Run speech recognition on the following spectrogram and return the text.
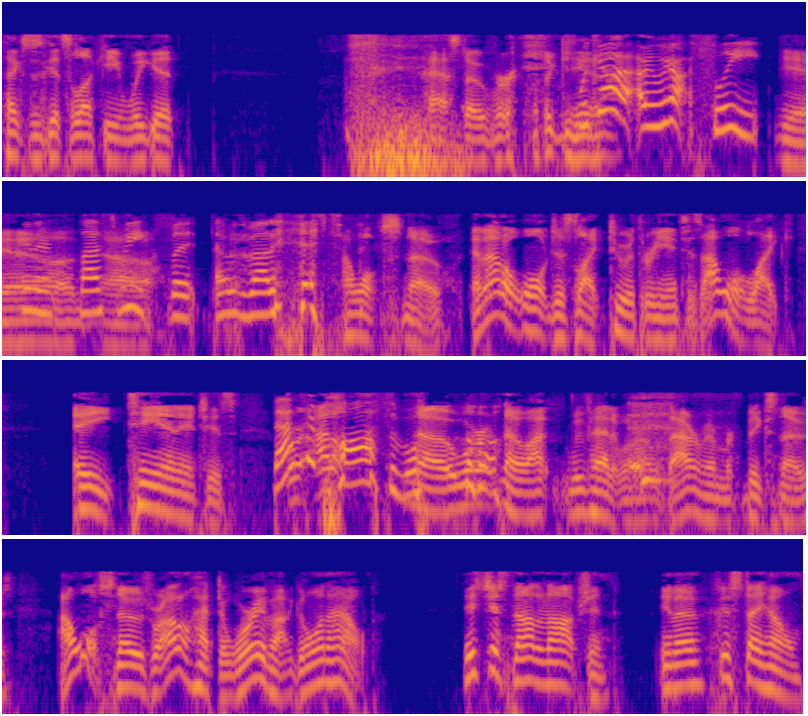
Texas gets lucky and we get passed over again. We got. I mean, we got sleet yeah last nah. week, but that was about it. I want snow, and I don't want just like two or three inches. I want like eight, ten inches. That's Where impossible. No, we're, no, I, we've had it when I, was, I remember big snows. I want snows where I don't have to worry about going out. It's just not an option, you know. Just stay home.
